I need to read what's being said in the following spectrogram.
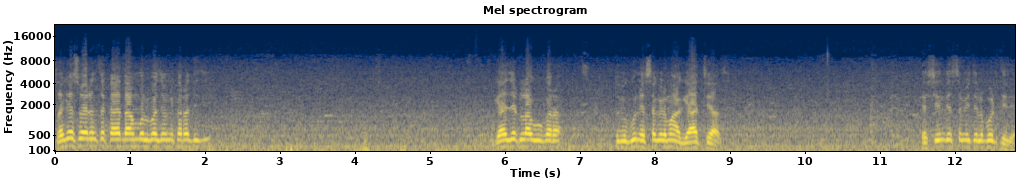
सगळ्या सोयऱ्यांचा कायदा अंमलबजावणी करा त्याची गॅजेट लागू करा. तुम्ही गुन्हे सगळे मागे आजचे आज. त्या शिंदे समितीला बढती द्या.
